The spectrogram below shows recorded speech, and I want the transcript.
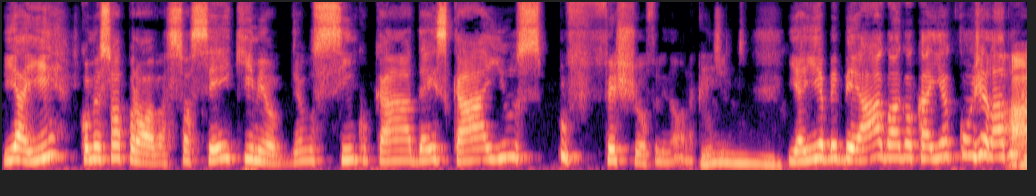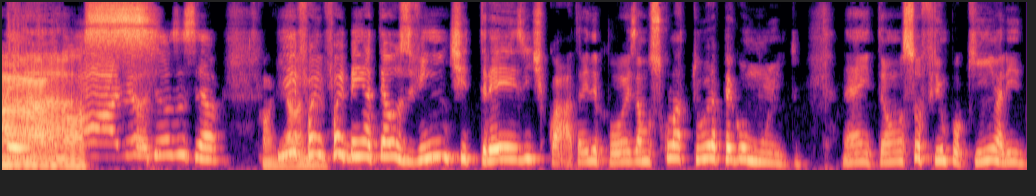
E aí começou a prova. Só sei que, meu, deu 5K, 10K e os. Puf, fechou. Falei, não, não acredito. Hum. E aí ia beber água, a água caía, congelava o Ah, peito. nossa. Ai, meu Deus do céu. E Congela, aí foi, né? foi bem até os 23, 24. Aí depois a musculatura pegou muito. Né? Então eu sofri um pouquinho ali,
